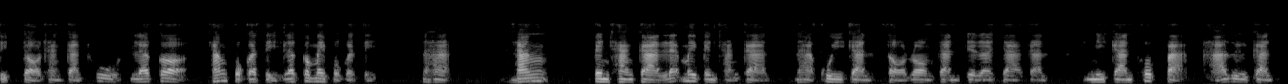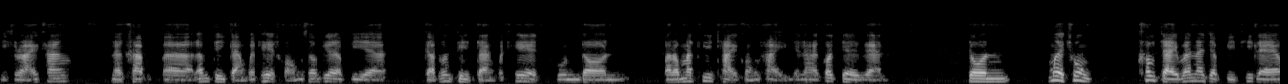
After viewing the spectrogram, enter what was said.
ติดต่อทางการทูตแล้วก็ทั้งปกติแล้วก็ไม่ปกตินะฮะทั้งเป็นทางการและไม่เป็นทางการนะฮะคุยกันต่อรองกันเจราจากัน มีการพบปะหารือกันอีกหลายครั้งนะครับรัฐมนตรีต่างประเทศของซาอุดิอาระเบีย กับรัฐมนตรีต่างประเทศ คุณดอนปรมัตที่ไทยของไทยนะฮะก็เจอกัน จนเมื่อช่วงเข้าใจว่าน่าจะปีที่แล้ว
